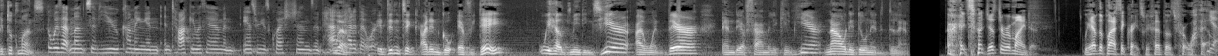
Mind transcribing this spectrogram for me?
It took months. But was that months of you coming and, and talking with him and answering his questions? And how, well, how did that work? It didn't take, I didn't go every day. We held meetings here, I went there, and their family came here. Now they donated the land. All right, so just a reminder. We have the plastic crates. We've had those for a while. Yeah.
